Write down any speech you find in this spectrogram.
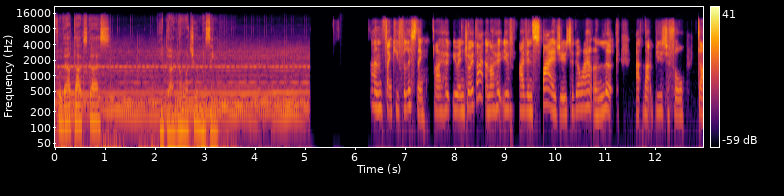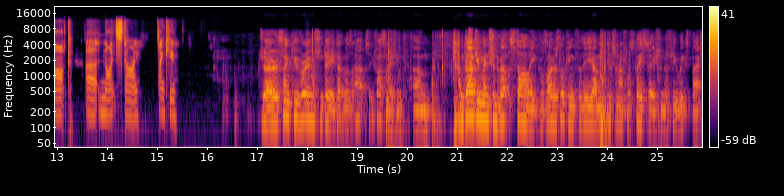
Life without dark skies? You don't know what you're missing. And thank you for listening. I hope you enjoyed that, and I hope you've I've inspired you to go out and look at that beautiful dark uh, night sky. Thank you. Jo, thank you very much indeed. That was absolutely fascinating. Um, I'm glad you mentioned about Starlink because I was looking for the um, International Space Station a few weeks back.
